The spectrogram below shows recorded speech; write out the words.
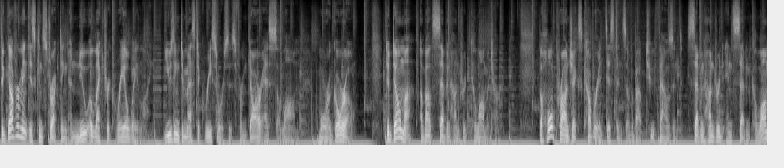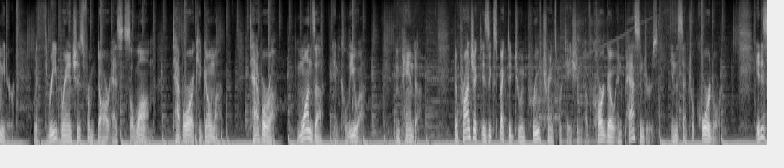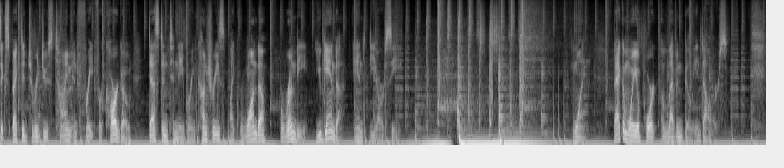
The government is constructing a new electric railway line using domestic resources from Dar es Salaam, Morogoro, Dodoma about 700 kilometer. The whole projects cover a distance of about 2,707 kilometer, with three branches from Dar es Salaam, Tabora Kigoma, Tabora, Mwanza, and Kaliua, Mpanda. The project is expected to improve transportation of cargo and passengers in the Central Corridor. It is expected to reduce time and freight for cargo destined to neighboring countries like Rwanda, Burundi, Uganda, and DRC. 1. Bagamoyo Port $11 billion.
